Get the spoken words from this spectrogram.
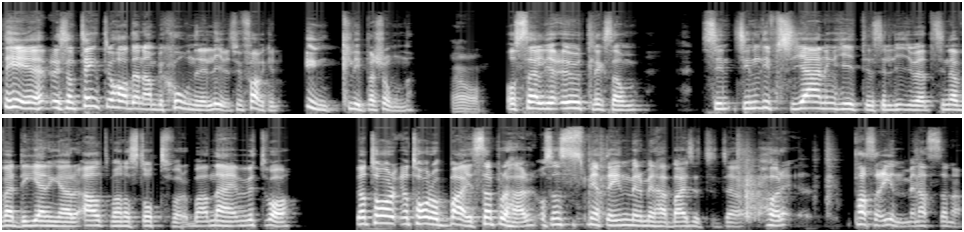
Det är liksom, tänk dig att ha den ambitionen i livet. Fy fan vilken ynklig person. ja. Och sälja ut liksom sin, sin livsgärning hittills i livet, sina värderingar, allt man har stått för. Och bara, nej, men vet du vad? Jag tar, jag tar och bajsar på det här och sen smetar jag in mig med det här bajset så att jag hör, passar in med nassarna.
